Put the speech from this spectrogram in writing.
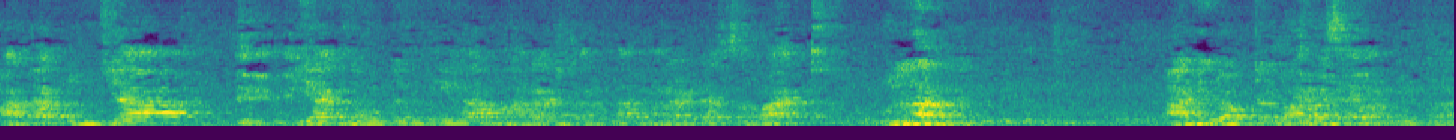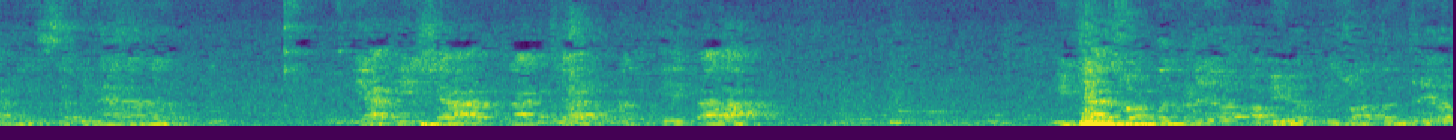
आता तुमच्या या नौटंकीला महाराष्ट्रातला मराठा समाज भुलणार नाही. आणि डॉक्टर बाबासाहेब आंबेडकरांनी संविधानानं या देशात राज्यात प्रत्येकाला विचार स्वातंत्र्य अभिव्यक्ती स्वातंत्र्य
